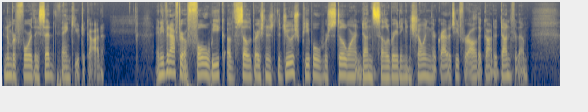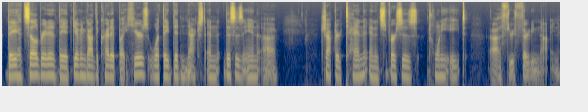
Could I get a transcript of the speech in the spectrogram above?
And number four, they said thank you to God. And even after a full week of celebrations, the Jewish people were still weren't done celebrating and showing their gratitude for all that God had done for them. They had celebrated, they had given God the credit, but here's what they did next. And this is in uh, chapter 10, and it's verses 28 uh, through 39.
